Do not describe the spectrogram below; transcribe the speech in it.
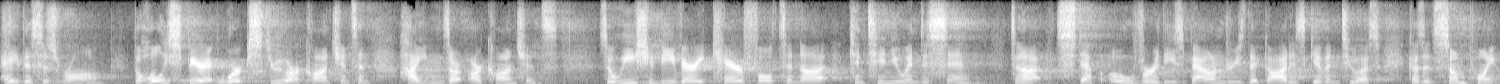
hey, this is wrong. The Holy Spirit works through our conscience and heightens our, our conscience. So we should be very careful to not continue into sin, to not step over these boundaries that God has given to us, because at some point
